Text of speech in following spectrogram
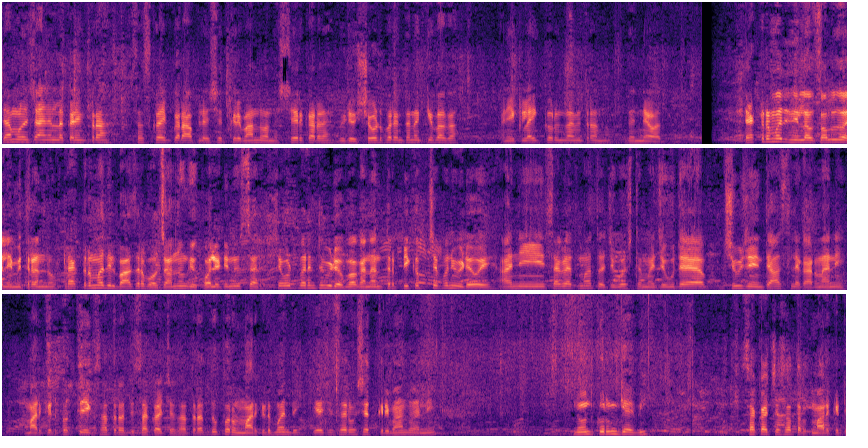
त्यामुळे चॅनलला कनेक्ट राहा सबस्क्राईब करा आपल्या शेतकरी बांधवांना शेअर करा. व्हिडिओ शेवटपर्यंत नक्की बघा. आणि एक लाईक करून जा मित्रांनो. धन्यवाद. ट्रॅक्टरमध्ये निलाव चालू झाले मित्रांनो. ट्रॅक्टरमधील बाजारभाव जाणून घेऊ क्वालिटीनुसार शेवटपर्यंत व्हिडिओ बघा नंतर पिकअपचे पण व्हिडिओ आहे. आणि सगळ्यात महत्त्वाची गोष्ट म्हणजे उद्या शिवजयंती असल्या कारणाने मार्केट फक्त एक सतरा ते सकाळच्या सत्रात दुपारून मार्केट बंद आहे. याची सर्व शेतकरी बांधवांनी नोंद करून घ्यावी. सकाळच्या सत्रात मार्केट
